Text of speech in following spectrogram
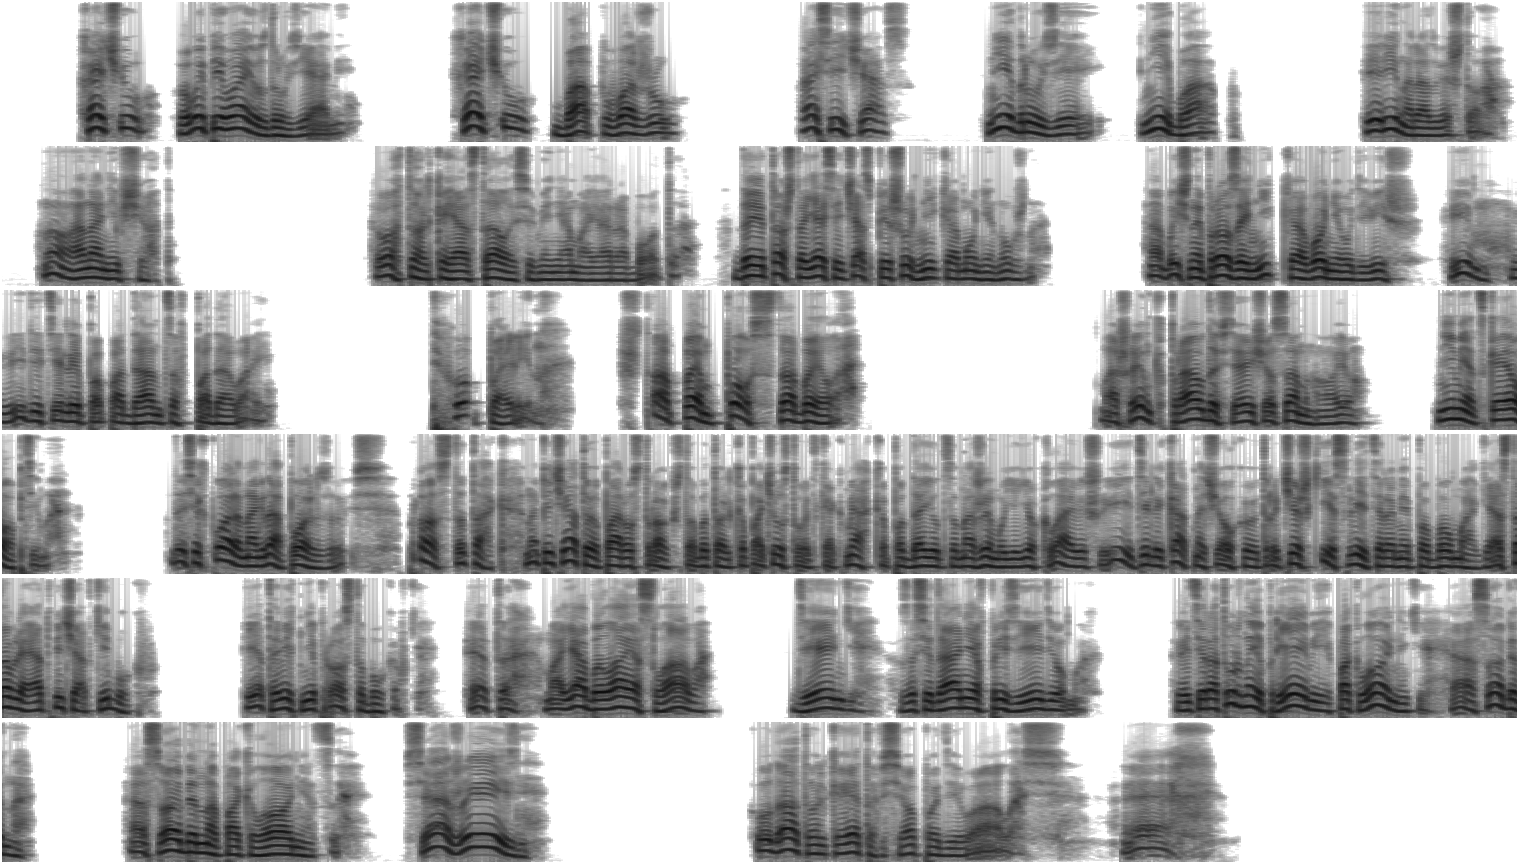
Хочу, выпиваю с друзьями. Хочу, баб вожу. А сейчас ни друзей, ни баб. Ирина разве что. Но она не в счет. Вот только и осталась у меня моя работа. Да и то, что я сейчас пишу, никому не нужно. Обычной прозой никого не удивишь. Им, видите ли, попаданцев подавай. Тьфу, блин, чтоб им пусто было. Машинка, правда, все еще со мною. Немецкая оптима. До сих пор иногда пользуюсь. Просто так, напечатаю пару строк, чтобы только почувствовать, как мягко поддаются нажиму ее клавиши и деликатно щелкают рычажки с литерами по бумаге, оставляя отпечатки букв. И это ведь не просто буковки. Это моя былая слава. Деньги, заседания в президиумах, литературные премии, поклонники, а особенно Особенно поклонницы. Вся жизнь. Куда только это все подевалось. Эх.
